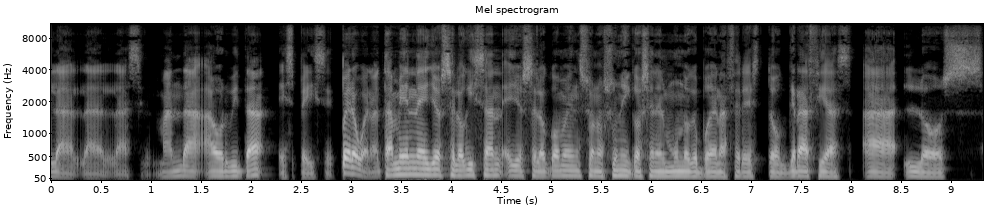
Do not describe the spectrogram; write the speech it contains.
las manda a órbita SpaceX. Pero bueno, también ellos se lo guisan, ellos se lo comen, son los únicos en el mundo que pueden hacer esto gracias a los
